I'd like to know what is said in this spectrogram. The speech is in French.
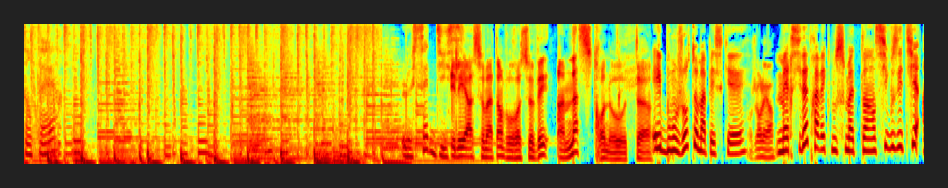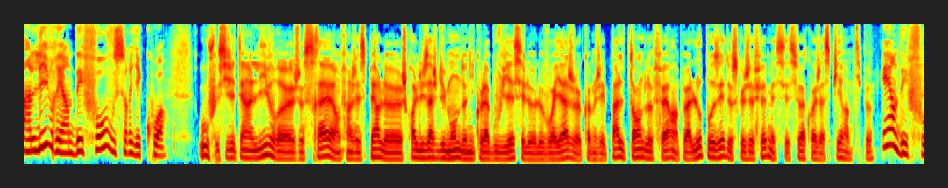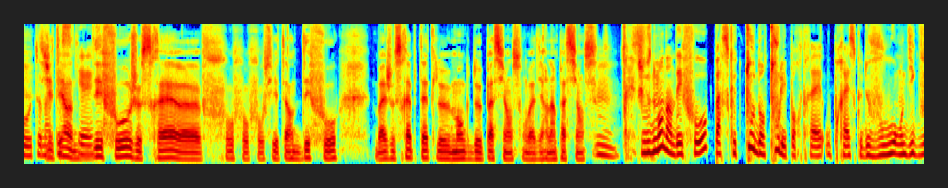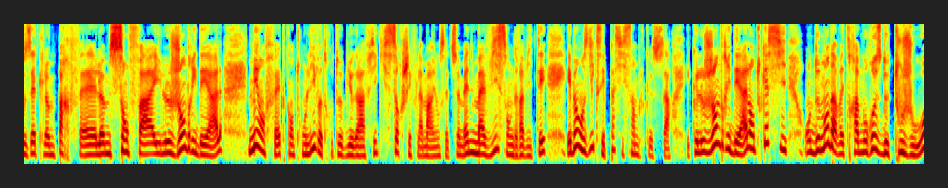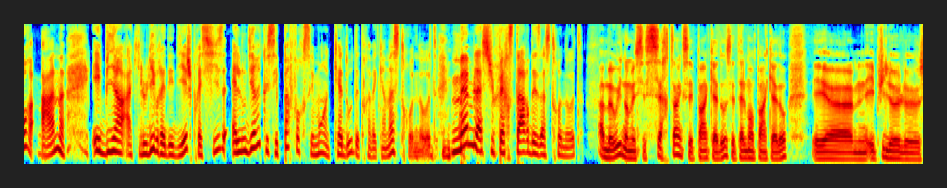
France Inter, le 7-10. Et Léa, ce matin, vous recevez un astronaute. Et bonjour Thomas Pesquet. Bonjour Léa. Merci d'être avec nous ce matin. Si vous étiez un livre et un défaut, vous seriez quoi? Ouf, si j'étais un livre, euh, je serais, enfin j'espère, le, je crois l'usage du monde de Nicolas Bouvier, c'est le, le, voyage, comme j'ai pas le temps de le faire, un peu à l'opposé de ce que j'ai fait, mais c'est ce à quoi j'aspire un petit peu. Et un défaut, Thomas Si j'étais un défaut, je serais, euh, si j'étais un défaut, bah, je serais peut-être le manque de patience, on va dire, l'impatience. Hmm. Je vous demande un défaut parce que tout dans tous les portraits, ou presque, de vous, on dit que vous êtes l'homme parfait, l'homme sans faille, le gendre idéal. Mais en fait, quand on lit votre autobiographie qui sort chez Flammarion cette semaine, Ma vie sans gravité, eh ben on se dit que c'est pas si simple que ça. Et que le gendre idéal, en tout cas si on demande à votre amoureuse de toujours, Anne, eh bien, à qui le livre est dédié, je précise, elle nous dirait que c'est pas forcément un cadeau d'être avec un astronaute. Même la superstar des astronautes. Ah mais oui, non mais c'est certain que c'est pas un cadeau, c'est tellement pas un cadeau. Et euh, et puis le, le,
